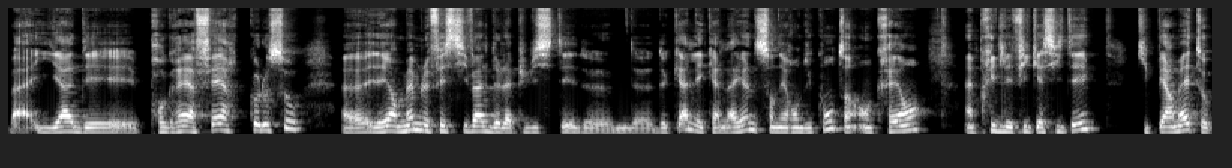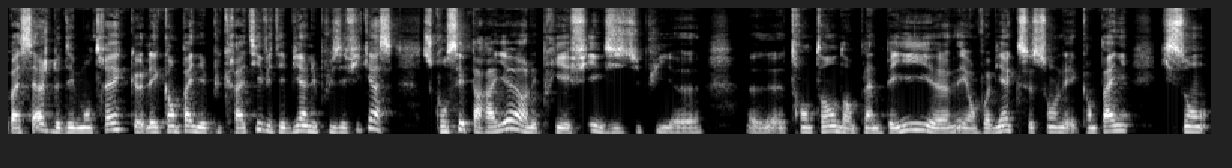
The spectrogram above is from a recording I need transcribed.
bah, il y a des progrès à faire colossaux. Euh, D'ailleurs, même le festival de la publicité de, Cannes, les Cannes Lions, s'en est rendu compte en créant un prix de l'efficacité qui permettent au passage de démontrer que les campagnes les plus créatives étaient bien les plus efficaces. Ce qu'on sait par ailleurs, les prix EFI existent depuis euh, euh, 30 ans dans plein de pays, euh, et on voit bien que ce sont les campagnes qui sont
